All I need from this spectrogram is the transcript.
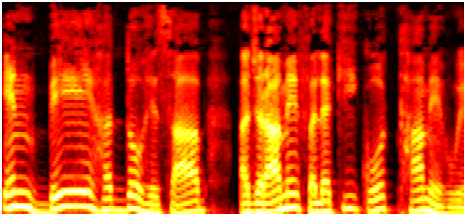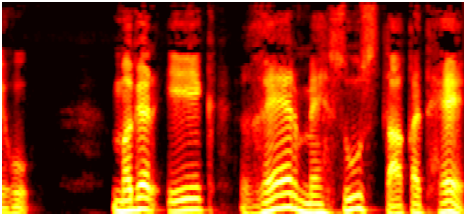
ان بے حد و حساب اجرام فلکی کو تھامے ہوئے ہو، مگر ایک غیر محسوس طاقت ہے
